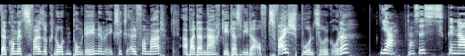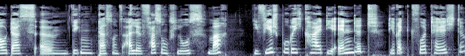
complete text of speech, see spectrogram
da kommen jetzt zwei so Knotenpunkte hin im XXL-Format, aber danach geht das wieder auf zwei Spuren zurück, oder? Ja, das ist genau das ähm, Ding, das uns alle fassungslos macht. Die Vierspurigkeit, die endet direkt vor Telchte,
